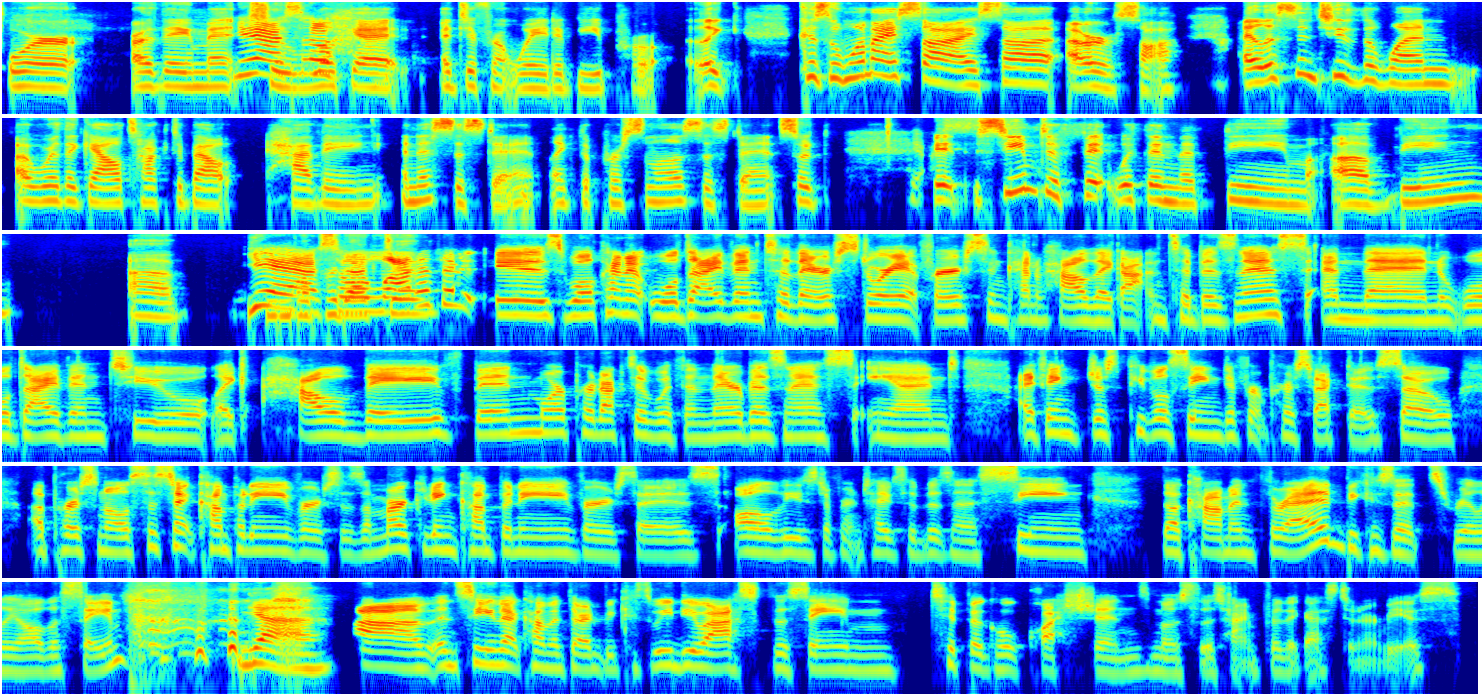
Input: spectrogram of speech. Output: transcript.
or are they meant yeah, to so, look at a different way to be pro like because the one i saw i saw or saw i listened to the one uh, where the gal talked about having an assistant like the personal assistant so yes. it seemed to fit within the theme of being uh yeah so a lot of it is we'll kind of we'll dive into their story at first and kind of how they got into business and then we'll dive into like how they've been more productive within their business and i think just people seeing different perspectives. So a personal assistant company versus a marketing company versus all these different types of business seeing the common thread because it's really all the same. Yeah. Um and seeing that common thread because we do ask the same typical questions most of the time for the guest interviews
